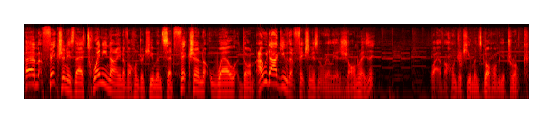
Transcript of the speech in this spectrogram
Um, fiction is there. 29 of 100 humans said fiction. Well done. I would argue that fiction isn't really a genre, is it? Whatever, 100 humans. Go home, you're drunk.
